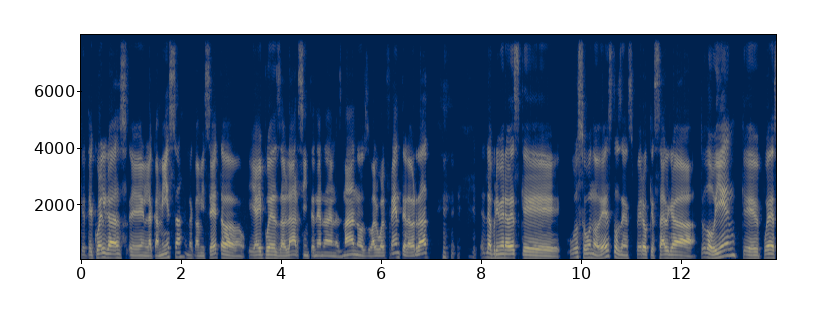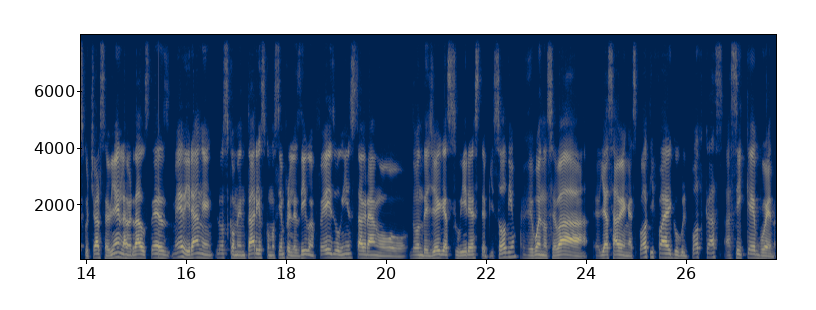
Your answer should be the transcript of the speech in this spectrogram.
que te cuelgas en la camisa, en la camiseta y ahí puedes hablar sin tener nada en las manos o algo al frente, la verdad. es la primera vez que uso uno de estos. Espero que salga todo bien, que pueda escucharse bien. La verdad, ustedes me dirán en los comentarios, como siempre les digo, en Facebook, Instagram o donde llegue a subir este episodio. Eh, bueno, se va, ya saben, a Spotify, Google Podcast. Así que bueno.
